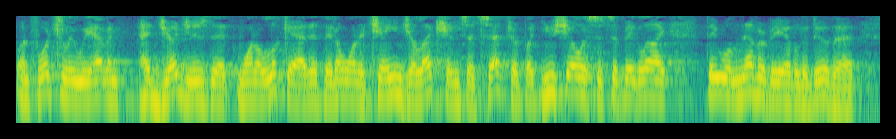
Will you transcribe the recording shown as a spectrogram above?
Unfortunately, we haven't had judges that want to look at it. They don't want to change elections, etc. But you show us it's a big lie. They will never be able to do that.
